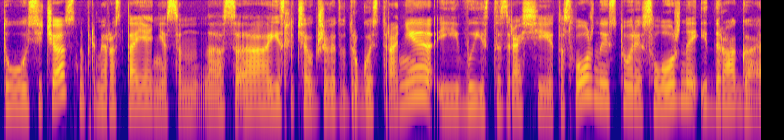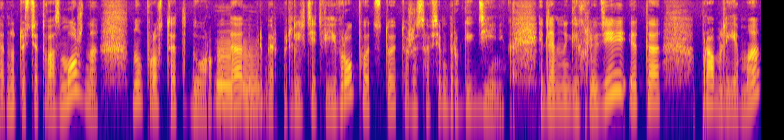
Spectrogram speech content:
то сейчас, например, расстояние, если человек живет в другой стране, и выезд из России это сложная история, сложная и дорогая. Ну, то есть это возможно, ну, просто это дорого, mm-hmm. да, например, прилететь в Европу, это стоит уже совсем других денег. И для многих людей это проблема.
